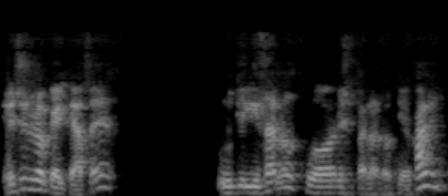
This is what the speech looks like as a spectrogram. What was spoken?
Eso es lo que hay que hacer. Utilizar los jugadores para lo que vale.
